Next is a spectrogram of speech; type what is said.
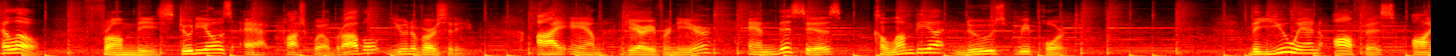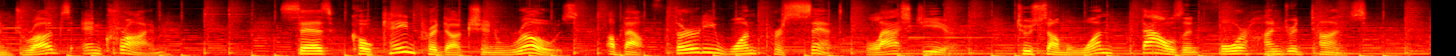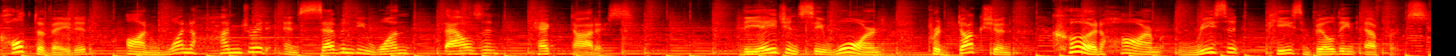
Hello from the studios at Pascual Bravo University. I am Gary Vernier and this is Colombia News Report. The UN Office on Drugs and Crime says cocaine production rose about 31% last year to some 1,400 tons, cultivated on 171,000 hectares. The agency warned production could harm recent peace-building efforts.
